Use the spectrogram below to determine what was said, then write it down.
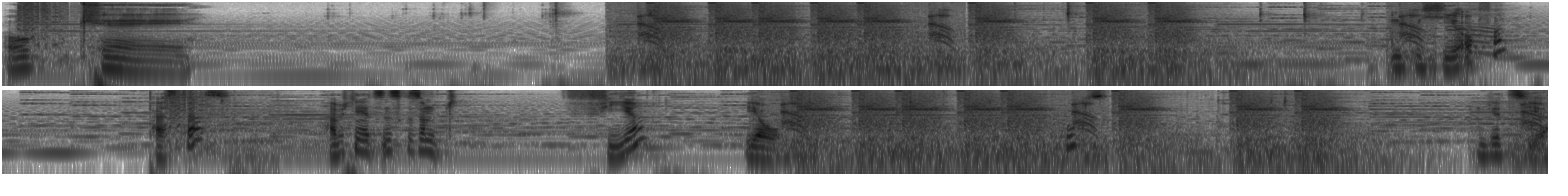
Okay. Und mich hier opfern? Passt das? Habe ich denn jetzt insgesamt vier? Jo. Ups. Und jetzt hier.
